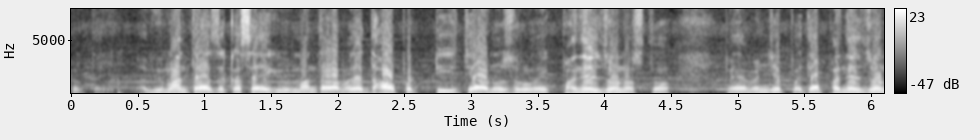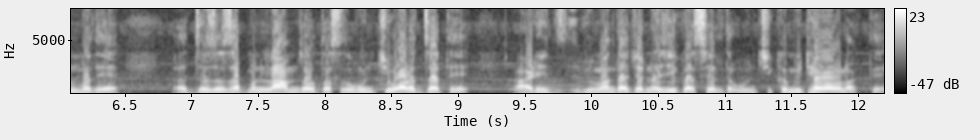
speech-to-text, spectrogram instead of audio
करता येईल. विमानतळाचं कसं आहे की विमानतळामध्ये धावपट्टीच्या अनुसरून एक फनेल झोन असतो. म्हणजे प- त्या फनेल झोनमध्ये जसजसं आपण लांब जाऊ तसं उंची वाढत जाते. आणि विमानतळाच्या नजीक असेल तर उंची कमी ठेवावं लागते.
